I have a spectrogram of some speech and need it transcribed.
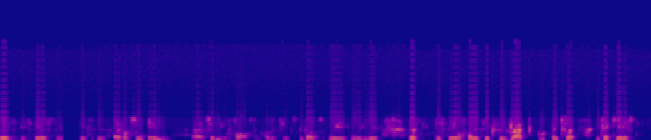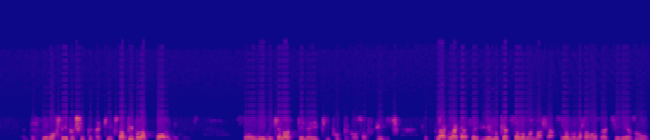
it's, it's, it's, it's, it's ever too early uh, to be involved in politics because we, we, we this this thing of politics is like it's a it's a gift. The thing of leadership is a gift. Some people are born with it, so we, we cannot delay people because of age like like I said, you look at Solomon Mahlangu. Solomon Mahlangu was 13 years old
